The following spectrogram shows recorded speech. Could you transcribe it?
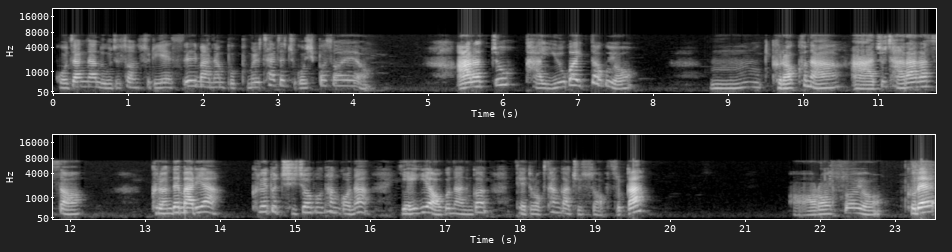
고장난 우주선 수리에 쓸만한 부품을 찾아주고 싶어서예요. 알았죠? 다 이유가 있다고요. 음, 그렇구나. 아주 잘 알았어. 그런데 말이야, 그래도 지저분한 거나 예의에 어긋나는 건 되도록 삼가줄 수 없을까? 알았어요. 그래?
